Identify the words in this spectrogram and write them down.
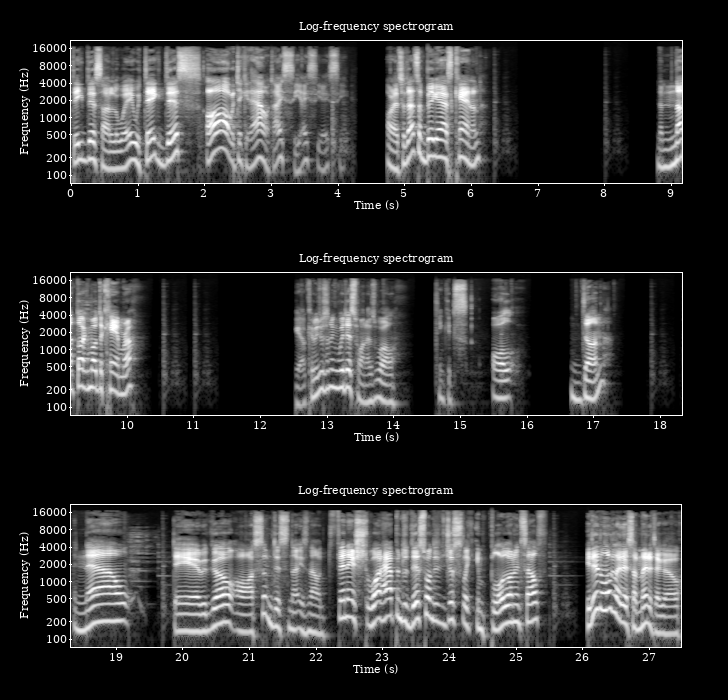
take this out of the way. We take this. Oh, we take it out. I see, I see, I see. Alright, so that's a big ass cannon. I'm not talking about the camera. Yeah, can we do something with this one as well? I think it's all done. And now, there we go. Awesome. This is now finished. What happened to this one? Did it just like implode on itself? It didn't look like this a minute ago.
